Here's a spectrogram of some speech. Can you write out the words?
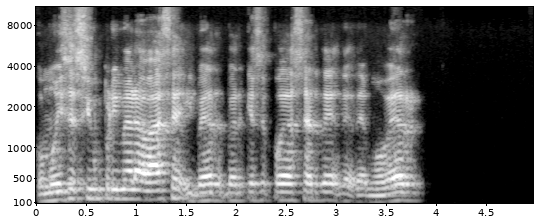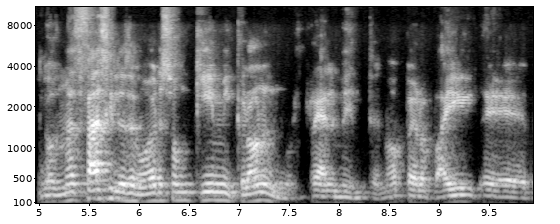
Como dices, sí, un primera base y ver, ver qué se puede hacer de, de, de mover. Los más fáciles de mover son Kim y Cronenworth, realmente, ¿no? Pero ahí eh,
